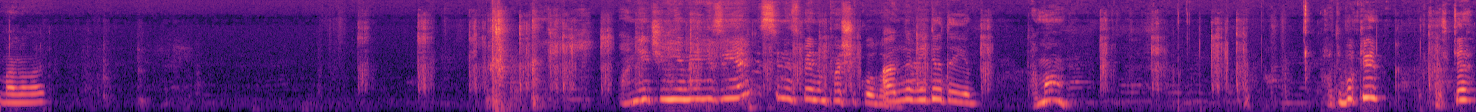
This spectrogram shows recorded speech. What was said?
Bana ver. Anneciğim yemeğinizi yer misiniz benim paşık olan? Anne videodayım. Tamam. Hadi bakayım. Köfte.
